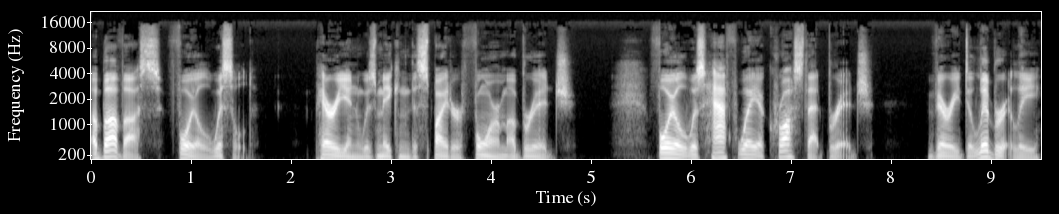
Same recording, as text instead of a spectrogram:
Above us, Foil whistled. Parian was making the spider form a bridge. Foil was halfway across that bridge, very deliberately,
